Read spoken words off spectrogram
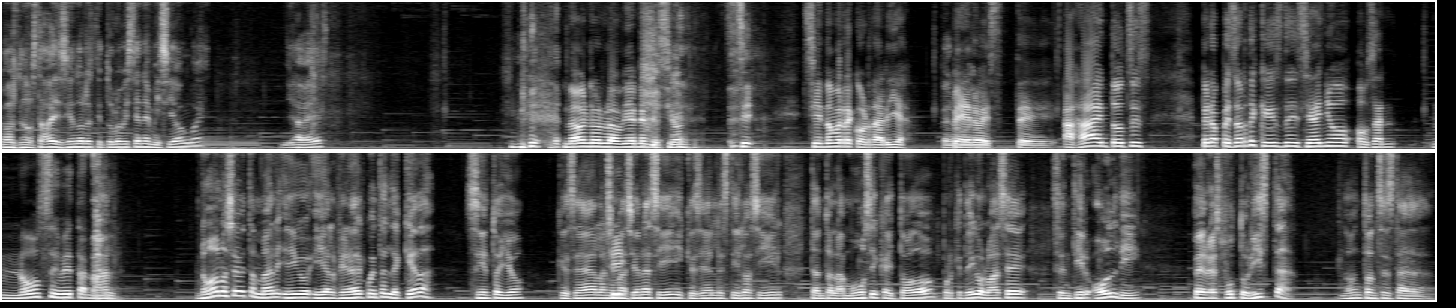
os lo estaba diciéndoles que tú lo viste en emisión, güey. Ya ves. No, no lo vi en emisión. Sí, sí, no me recordaría. Pero Pero, bueno. este, ajá, entonces, pero a pesar de que es de ese año, o sea, no se ve tan mal. No, no se ve tan mal. Y digo, y al final de cuentas le queda, siento yo. Que sea la Sí. animación así y que sea el estilo así, tanto la música y todo. Porque te digo, lo hace sentir oldie, pero es futurista. ¿No? Entonces está.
